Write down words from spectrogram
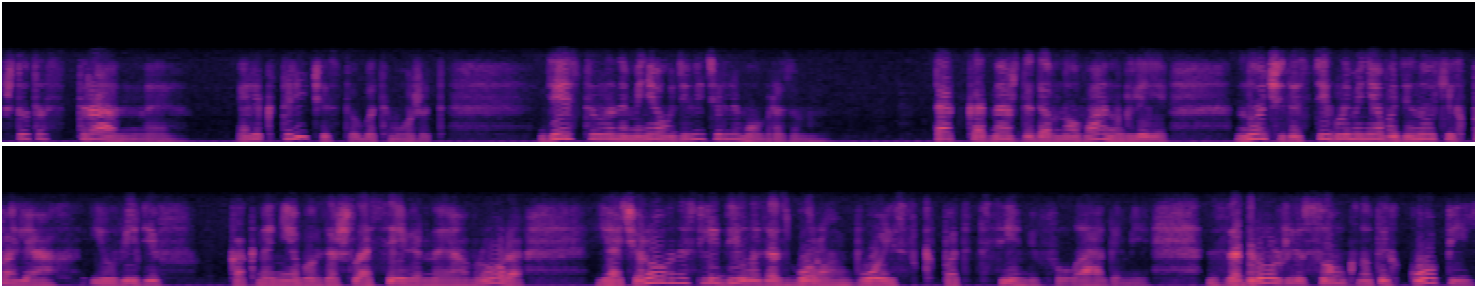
что-то странное, электричество, быть может, действовало на меня удивительным образом. Так однажды давно в Англии ночь застигла меня в одиноких полях, и, увидев, как на небо взошла северная аврора, я очарованно следила за сбором войск под всеми флагами, за дрожью сомкнутых копий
